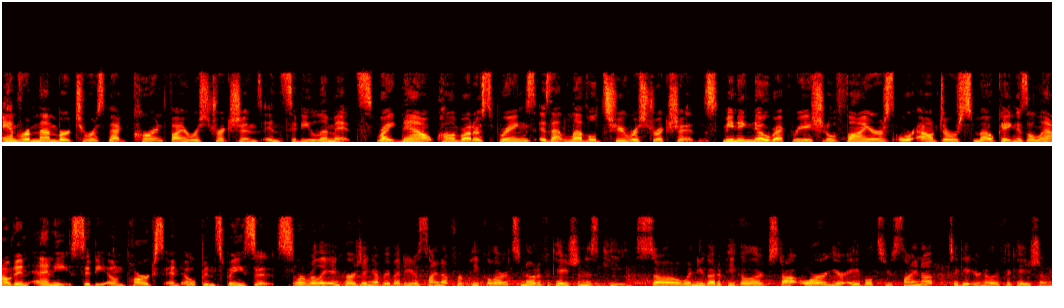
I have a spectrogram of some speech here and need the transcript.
And remember to respect current fire restrictions in city limits. Right now, Colorado Springs is at level two restrictions, meaning no recreational fires or outdoor smoking is allowed in any city owned parks and open spaces. We're really encouraging everybody to sign up for peak alerts. Notification is key. So when you go to peakalerts.org, you're able to sign up to get your notification.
